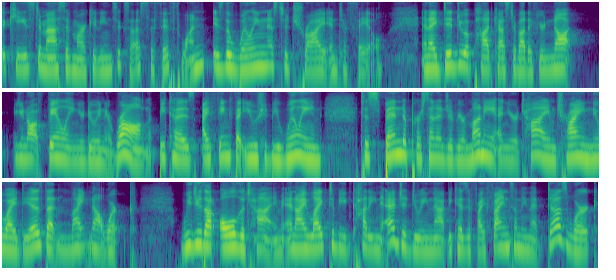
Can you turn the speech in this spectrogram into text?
the keys to massive marketing success, the fifth one, is the willingness to try and to fail. And I did do a podcast about if you're not you're not failing, you're doing it wrong because I think that you should be willing to spend a percentage of your money and your time trying new ideas that might not work. We do that all the time. And I like to be cutting edge at doing that because if I find something that does work,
